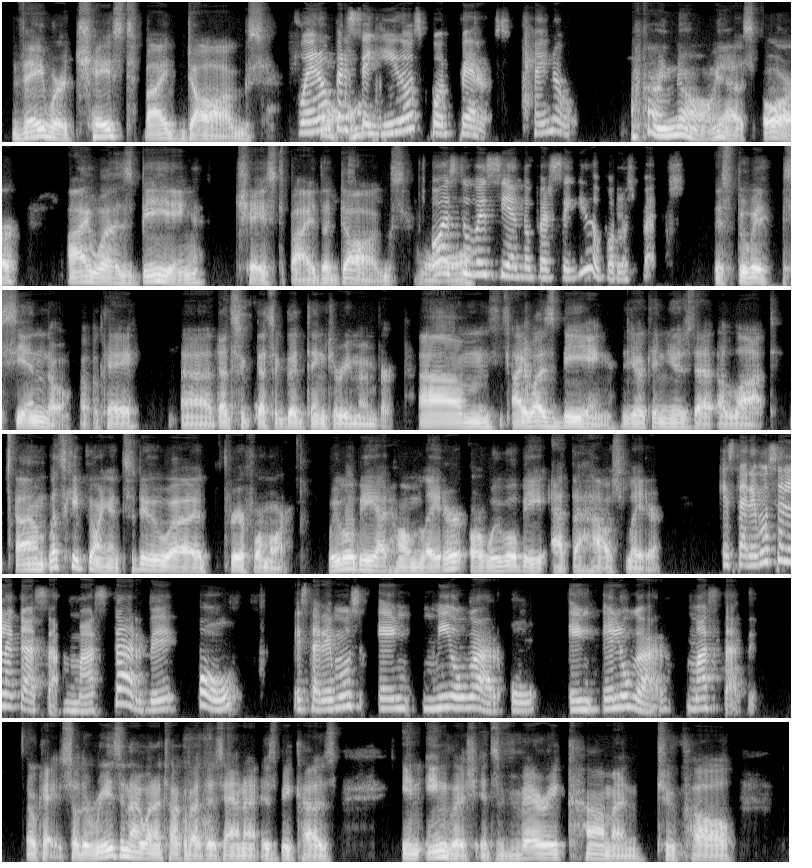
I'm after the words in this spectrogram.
They were chased by dogs. Fueron Oh. perseguidos por perros. I know. I know, yes. Or I was being chased by the dogs. O Or estuve siendo perseguido por los perros. estuve siendo. Okay. Uh, that's a, that's a good thing to remember. Um, I was being. You can use that a lot. Um, let's keep going. and to do uh, three or four more. We will be at home later, or we will be at the house later. Estaremos en la casa más tarde o estaremos en mi hogar o en el hogar más tarde. Okay, so the reason I want to talk about this, Anna, is because in English, it's very common to call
